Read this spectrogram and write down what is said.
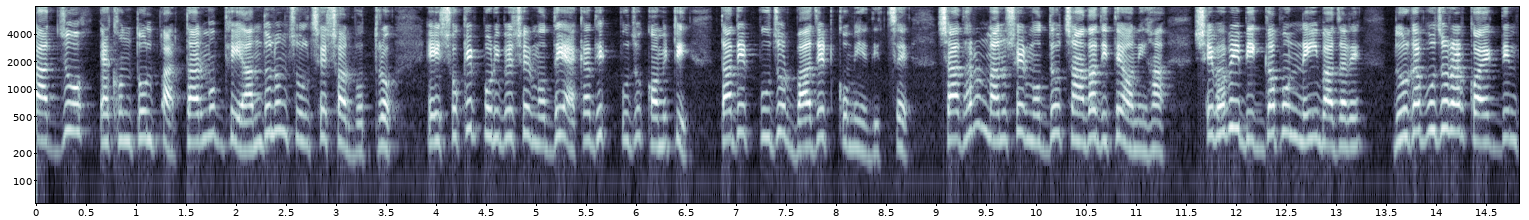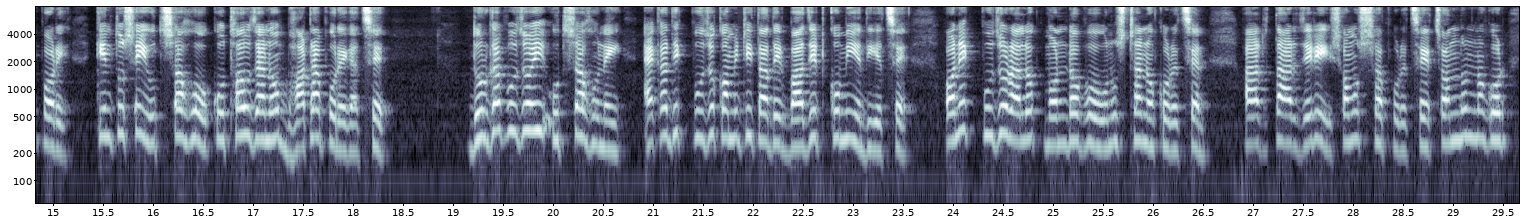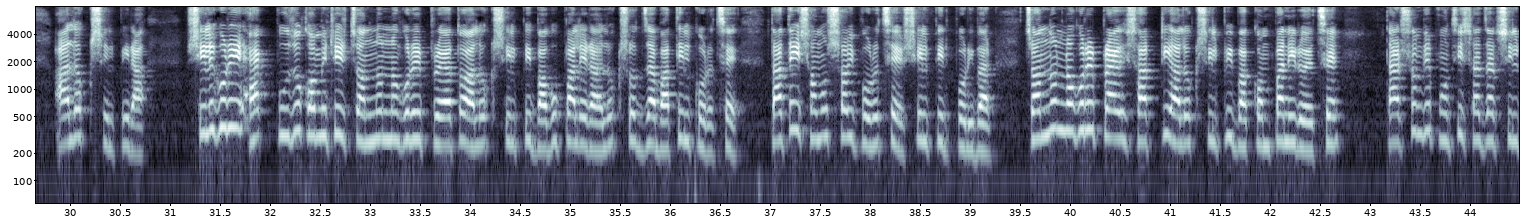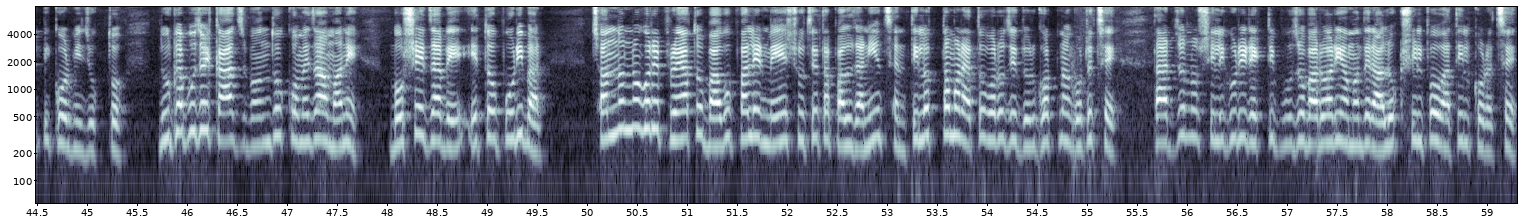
রাজ্য এখন তোলপাড়, তার মধ্যে আন্দোলন চলছে সর্বত্র। এই শোকের পরিবেশের মধ্যে একাধিক পুজো কমিটি তাদের পুজোর বাজেট কমিয়ে দিচ্ছে। সাধারণ মানুষের মধ্যেও চাঁদা দিতে অনীহা। সেভাবেই বিজ্ঞাপন নেই বাজারে। দুর্গাপুজোর আর কয়েকদিন পরে, কিন্তু সেই উৎসাহ কোথাও যেন ভাটা পড়ে গেছে। দুর্গাপুজোয় উৎসাহ নেই। একাধিক পুজো কমিটি তাদের বাজেট কমিয়ে দিয়েছে। অনেক পুজোর আলোক মণ্ডপ ও অনুষ্ঠানও করেছেন। আর তার জেরেই সমস্যা পড়েছে চন্দননগর আলোক শিল্পীরা শিলিগুড়ির এক পুজো কমিটির চন্দননগরের প্রয়াত আলোক শিল্পী বাবু পালের আলোকসজ্জা বাতিল করেছে। তাতেই সমস্যায় পড়েছে শিল্পীর পরিবার। চন্দননগরের প্রায় ষাটটি আলোক শিল্পী বা কোম্পানি রয়েছে। তার সঙ্গে পঁচিশ হাজার শিল্পী কর্মী যুক্ত। দুর্গাপুজোয় কাজ বন্ধ কমে যাওয়া মানে বসে যাবে এ তো পরিবার। চন্দননগরের প্রয়াত বাবু পালের মেয়ে সুচেতা পাল জানিয়েছেন, তিলোত্তমার এত বড় যে দুর্ঘটনা ঘটেছে, তার জন্য শিলিগুড়ির একটি পুজো বারোয়ারি আমাদের আলোক শিল্প বাতিল করেছে।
